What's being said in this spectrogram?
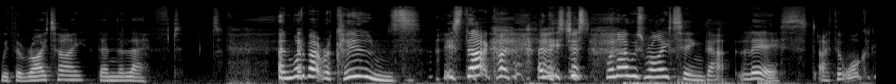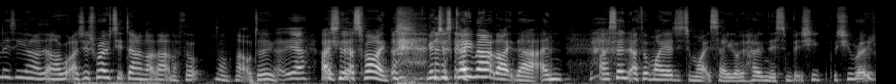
with the right eye, then the left. And what about raccoons? It's that kind, and it's just when I was writing that list, I thought, what could Lizzie? I, I just wrote it down like that, and I thought, well, that'll do. Uh, yeah, actually, that's fine. It just came out like that, and I sent. I thought my editor might say, "Oh, hone this," but she she wrote,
